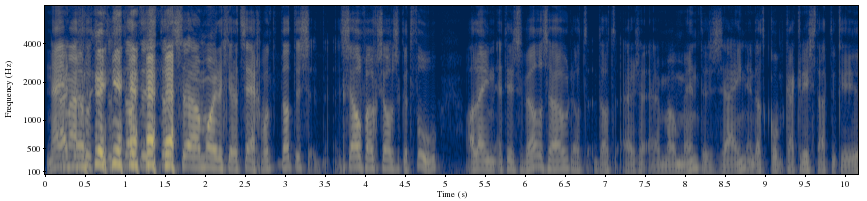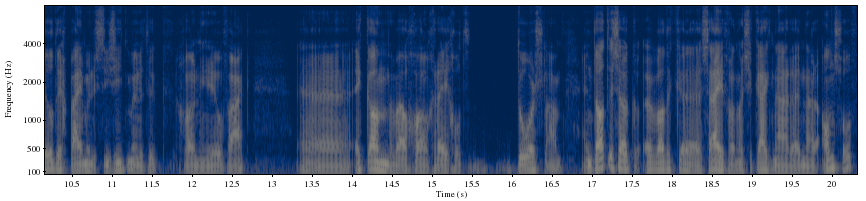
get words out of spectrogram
Nee, maar goed, dus dat, is, dat is wel mooi dat je dat zegt. Want dat is zelf ook zoals ik het voel. Alleen het is wel zo dat, dat er, er momenten zijn. En dat komt. Kijk, Chris staat natuurlijk heel dicht bij me. Dus die ziet me natuurlijk gewoon heel vaak. Eh, ik kan wel gewoon geregeld doorslaan. En dat is ook eh, wat ik eh, zei. Van als je kijkt naar, naar Ansoff.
